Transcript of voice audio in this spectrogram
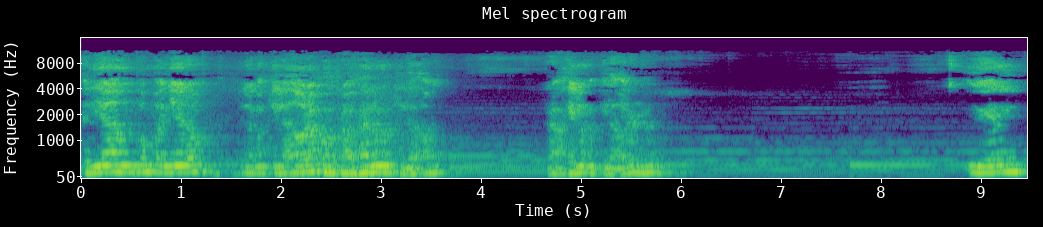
Tenía un compañero en la maquiladora, cuando trabajaba en la maquiladora. Trabajé en la maquiladora, ¿no? Y él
